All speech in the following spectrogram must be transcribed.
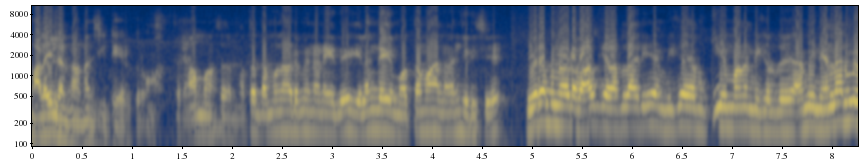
மலையில நனைஞ்சிக்கிட்டே இருக்கிறோம். சார் ஆமா சார். மொத்த தமிழ்நாடுமே நினையுது. இலங்கை மொத்தமா நனைஞ்சிருச்சு. வீரப்பனோட வாழ்க்கை வரலாறையே மிக முக்கியமான நிகழ்வு. ஐ மீன் எல்லாருமே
